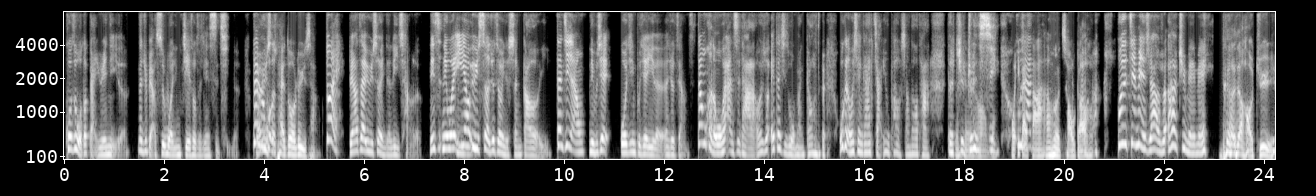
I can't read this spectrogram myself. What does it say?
或是我都敢约你了，那就表示我已经接受这件事情了。但如果预设太多的立场，对，不要再预设你的立场了。你是你唯一要预设就只有你的身高而已。嗯、但既然你不介。我已经不介意了，那就这样子。但我可能我会暗示他了，我会说，哎、欸，但其实我蛮高的，我可能会先跟他讲，因为我怕我伤到他的自尊心。我一百八，然后超高。或者见面的时候我说啊，巨美眉，好巨。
